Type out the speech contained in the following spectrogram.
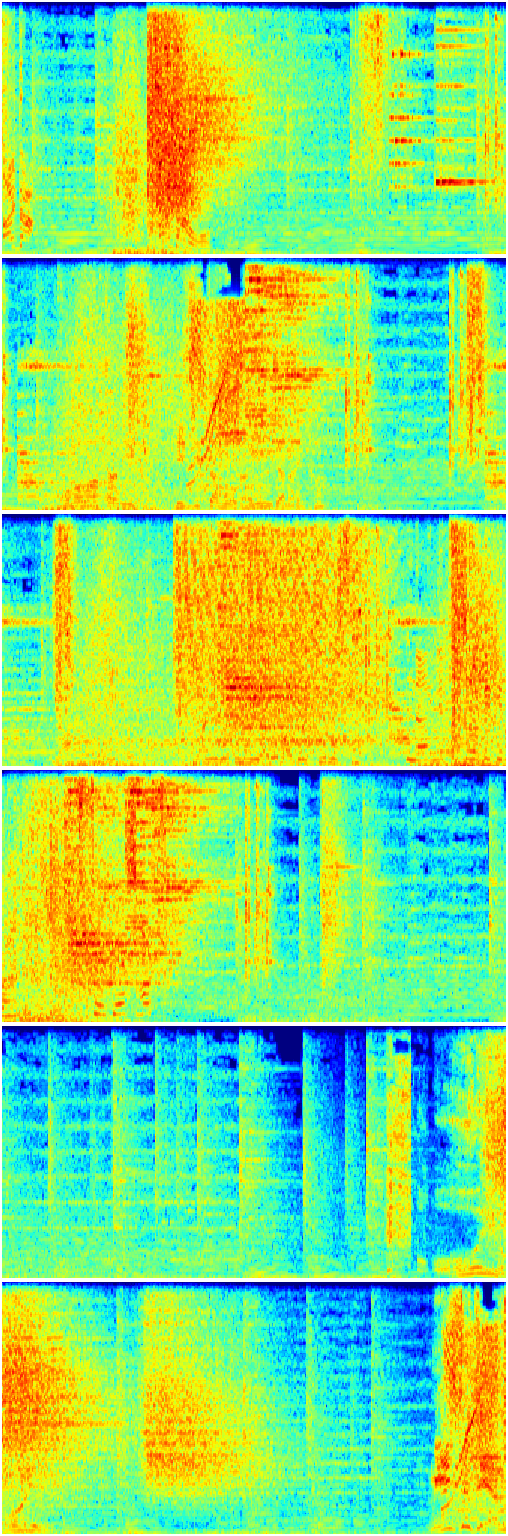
開いた。この辺りいじった方がいいんじゃないか？なに何事もやればできるさ。内熱衝撃板装填しますめてやる。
